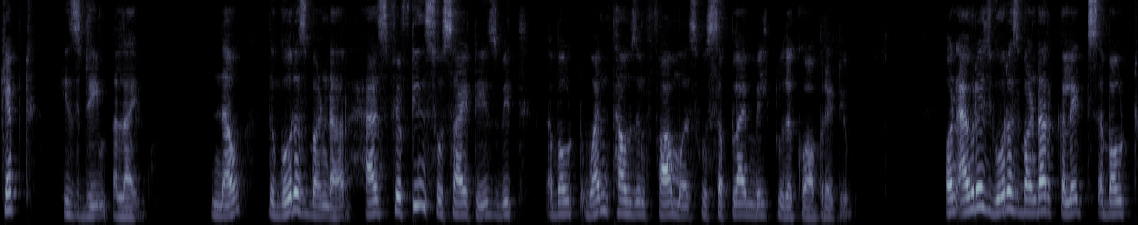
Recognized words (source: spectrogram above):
kept his dream alive. Now, the Goras Bhandar has 15 societies with about 1000 farmers who supply milk to the cooperative. On average, Goras Bhandar collects about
